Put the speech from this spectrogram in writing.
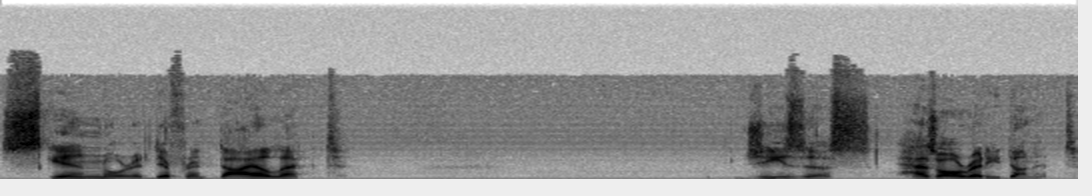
skin or a different dialect. Jesus has already done it.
